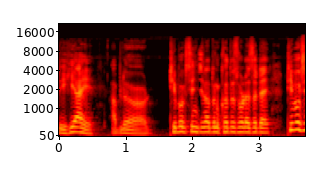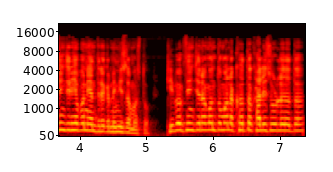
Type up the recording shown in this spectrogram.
ते हे आहे. आपलं ठिबक सिंचनातून खतं सोडायसाठी आहे. ठिबक सिंचन हे पण यंत्रीकरण मी समजतो. ठिबक सिंचनाकडून तुम्हाला खतं खाली सोडलं जातं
